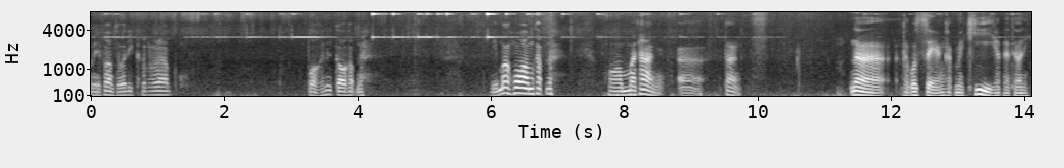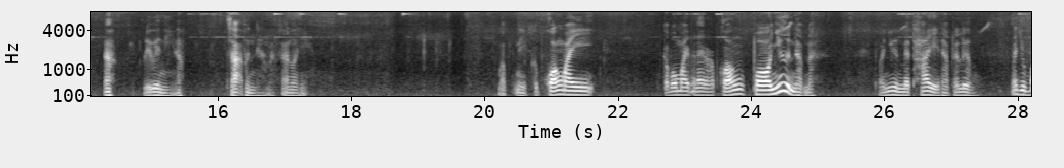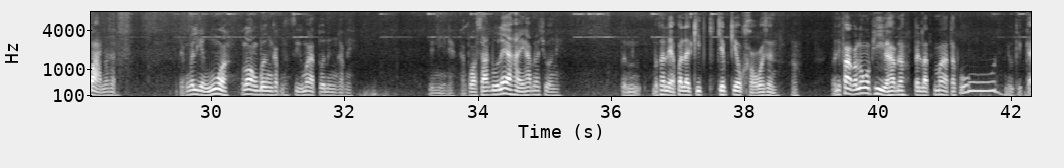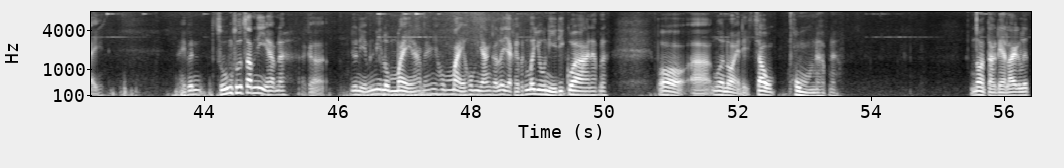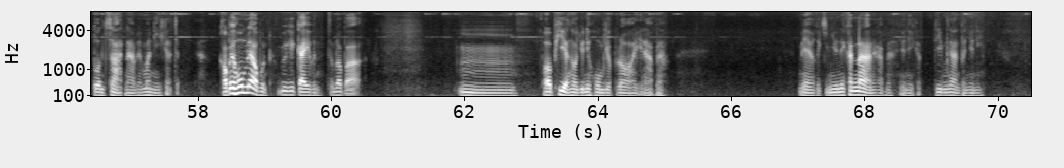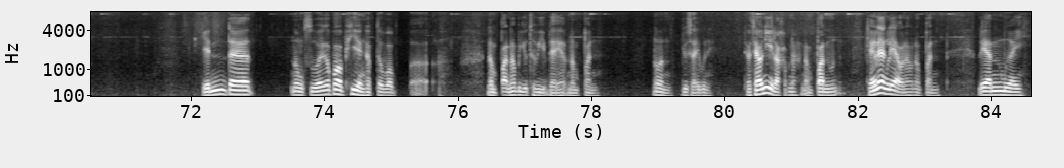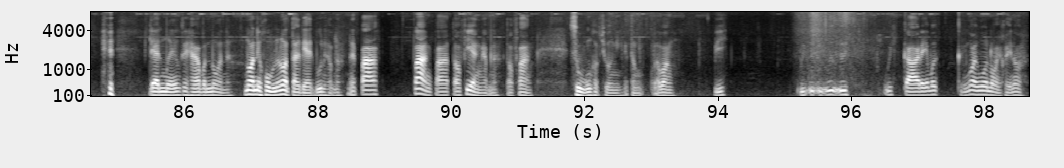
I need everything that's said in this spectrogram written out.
สวัสดีฟาร์มสวัสดีครับปอกขึ้นเกาครับนะนี่มาหอมครับนะหอมมาทางอ่าทางหน้าตะพดแสงครับแม่ขี้ครับนะแถวนี้นะบริเวณนี้เนาะสะพิ่นนะครับสะน่วยนี้แบบนี่กับของไม้กับบ่ไม้ไปไหรอกครับ ของพอยื่นครับนะพอยื่นแม่ไทยนะครับแล้วเริ่มมาอยู่บ้านมาสั่น อยากมาเลี้ยงงัวล่องเบิงครับซื้อมาตัวหนึ่งครับนี่อยู่นี่เนี่ยพอซักดูแลให้ครับนะช่วงนี้เป็นบัทะเลภารกิจเก็บเกี่ยวเขาว่าสันเนาะวันนี้ฟาร์มก็ลงมาพี่แล้วครับเนาะเป็นรัดมาตะพูดอยู่ไกลๆให้เพิ่นสูงสุดซ้ำนี่ครับนะก็อยู่นี่มันมีลมใหม่นะครับไม่มีลมใหม่ลมยังก็เลยอยากให้เพิ่นมาอยู่หนีดีกว่านะครับนะพราะอ่างัวหน่อยได้เจ้าห่มนะครับนะนอนตากแดดไรก็เลยตนสาดนะครับแล้วมานี่ก็จะ เขาไปโฮมแล้วพุ่นอยู่ไกลๆพุ่นสำหรับว่าอืมพอเพียงเขาอยู่ในโฮมเรียบร้อยนะครับนะแม่ก็กินอยู่ในขั้นหน้านะครับนะอยู่นี่กับทีมงานเพิ่นอยู่นี่เห็นแต่น้องสวยก็พ่อเพียงครับ แต่ว่าน้ำปันเขาไปอยู่ทวีปใดครับน้ำปันนอนอยู่ไสบุนี่แถวๆนี้แหละครับนะน้ำปันมันแข็งแรงแล้วนะครับน้ำปันเรียนเมื่อย แดนเมื่องต้องไปหาบนนอนนะนอนในโฮมหรือนอนตากแดดบุญครับเนาะในป่าฟางป่าต่อเฟียงนะครับนะต่อฟางสูงครับช่วงนี้ก็ต้องระวังวิอุ้ยอุ้ยอุ้ยอุ้ยอุ้ยกาเลยมาขึ้นง่อยงัวหน่อยข่อยเนาะ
